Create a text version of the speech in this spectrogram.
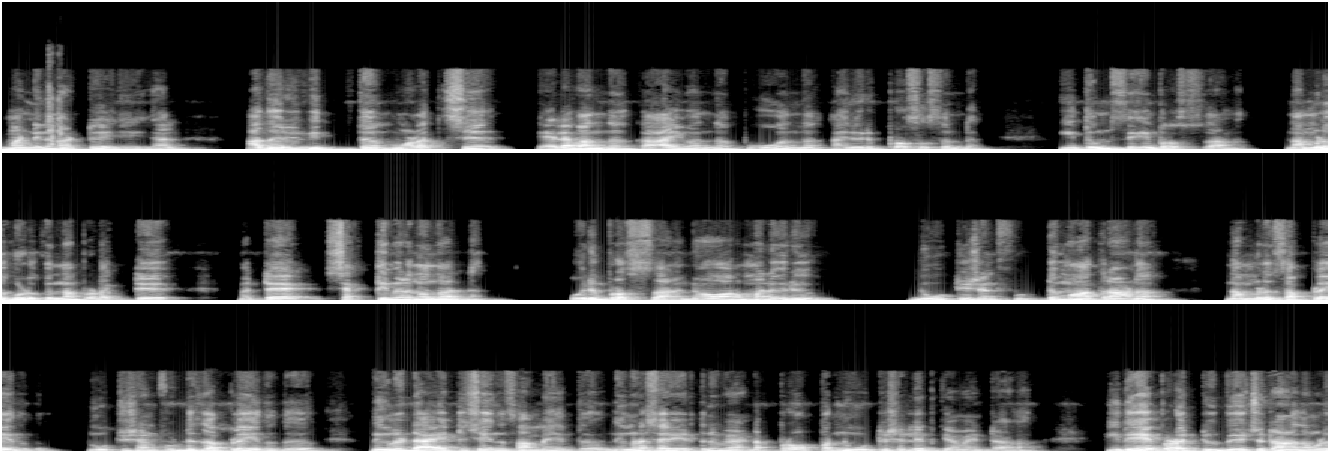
മണ്ണിൽ നട്ടു കഴിഞ്ഞു കഴിഞ്ഞാൽ അതൊരു വിത്ത് മുളച്ച് ഇല വന്ന് കായ് വന്ന് പൂ വന്ന് അതിനൊരു പ്രോസസ്സ് ഉണ്ട്. ഇതും സെയിം പ്രോസസ്സാണ് നമ്മൾ കൊടുക്കുന്ന പ്രൊഡക്റ്റ് മറ്റേ ശക്തിമരുന്നൊന്നും അല്ല ഒരു പ്രോസസ്സാണ് നോർമൽ ഒരു ന്യൂട്രീഷൻ ഫുഡ് മാത്രമാണ് നമ്മൾ സപ്ലൈ ചെയ്യുന്നത്. ന്യൂട്രീഷൻ ഫുഡ് സപ്ലൈ ചെയ്യുന്നത് നിങ്ങൾ ഡയറ്റ് ചെയ്യുന്ന സമയത്ത് നിങ്ങളുടെ ശരീരത്തിന് വേണ്ട പ്രോപ്പർ ന്യൂട്രീഷൻ ലഭിക്കാൻ വേണ്ടിയിട്ടാണ്. ഇതേ പ്രൊഡക്റ്റ് ഉപയോഗിച്ചിട്ടാണ് നമ്മൾ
